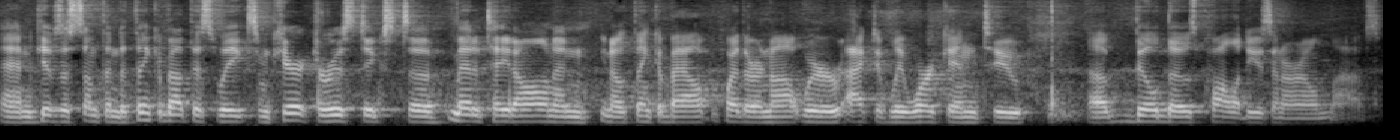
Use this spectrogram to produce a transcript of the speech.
and gives us something to think about this week, some characteristics to meditate on, and you know think about whether or not we're actively working to uh, build those qualities in our own lives.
